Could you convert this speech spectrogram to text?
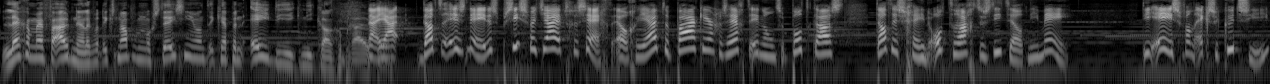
Leg hem even uit, Nellek, want ik snap hem nog steeds niet, want ik heb een E die ik niet kan gebruiken. Nou ja, dat is nee, dat is precies wat jij hebt gezegd. Elger, jij hebt een paar keer gezegd in onze podcast: dat is geen opdracht, dus die telt niet mee. Die E is van executie.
